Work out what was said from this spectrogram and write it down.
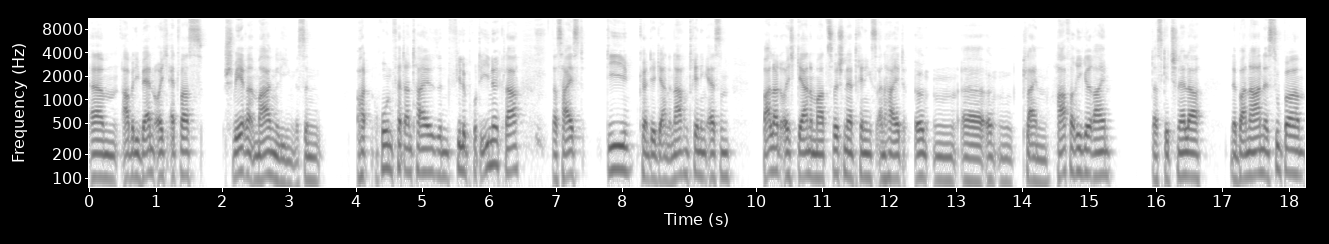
ähm, aber die werden euch etwas schwerer im Magen liegen. Das sind hat einen hohen Fettanteil, sind viele Proteine, klar. Das heißt, die könnt ihr gerne nach dem Training essen. Ballert euch gerne mal zwischen der Trainingseinheit irgendeinen, äh, irgendeinen kleinen Haferriegel rein. Das geht schneller. Eine Banane ist super.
